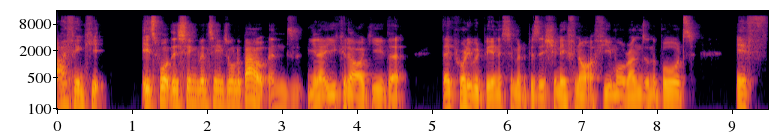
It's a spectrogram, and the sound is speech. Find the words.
i think it it's what this England team's all about. And, you know, you could argue that they probably would be in a similar position, if not a few more runs on the board, if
